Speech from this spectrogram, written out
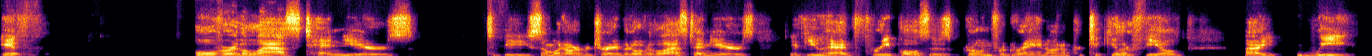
if over the last 10 years, to be somewhat arbitrary, but over the last 10 years, if you had three pulses grown for grain on a particular field, uh, we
